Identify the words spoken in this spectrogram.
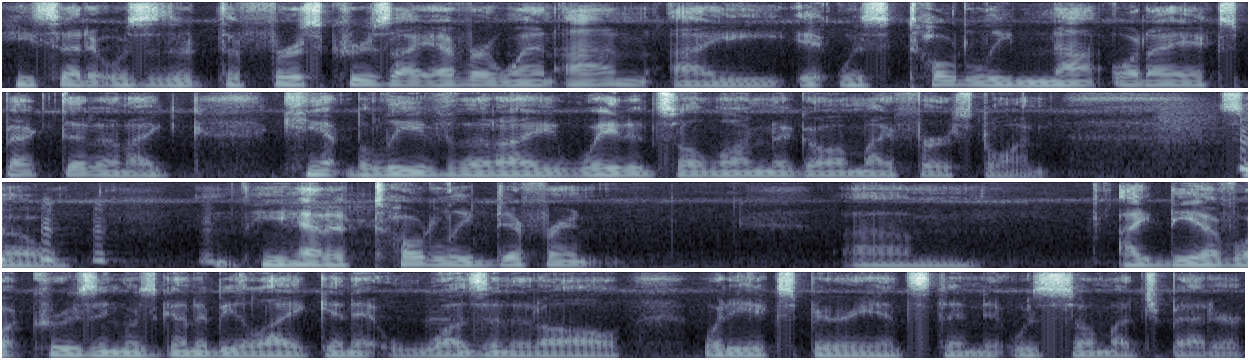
He said it was the, the first cruise I ever went on. I it was totally not what I expected, and I can't believe that I waited so long to go on my first one. So he had a totally different um, idea of what cruising was going to be like, and it wasn't at all what he experienced, and it was so much better.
